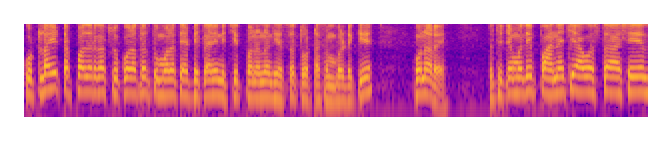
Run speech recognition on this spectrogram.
कुठलाही टप्पा जर का चुकवला तर तुम्हाला त्या ठिकाणी निश्चितपणानं ह्याचा तोटा शंभर टक्के होणार आहे. तर त्याच्यामध्ये पाण्याची अवस्था असेल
